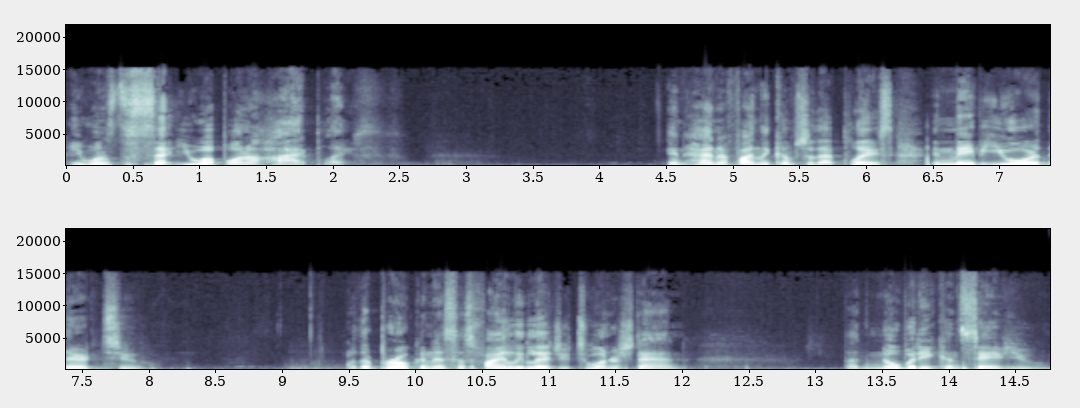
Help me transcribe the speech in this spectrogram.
He wants to set you up on a high place. And Hannah finally comes to that place. And maybe you are there too, where the brokenness has finally led you to understand that nobody can save you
